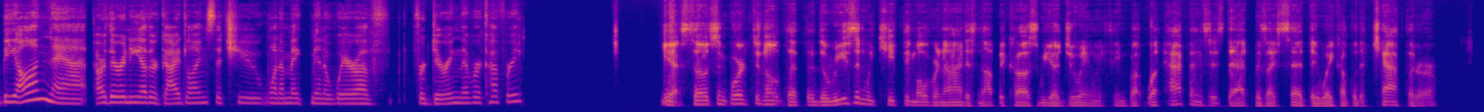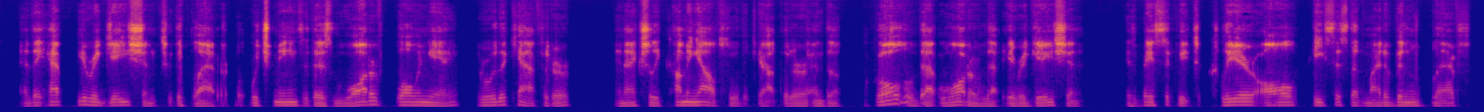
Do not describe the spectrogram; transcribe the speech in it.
Beyond that, are there any other guidelines that you want to make men aware of for during the recovery? Yes. So it's important to note that the, the reason we keep them overnight is not because we are doing anything, but what happens is that, as I said, they wake up with a catheter and they have irrigation to the bladder, which means that there's water flowing in through the catheter and actually coming out through the catheter. And the goal of that water, of that irrigation, is basically to clear all pieces that might have been left,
